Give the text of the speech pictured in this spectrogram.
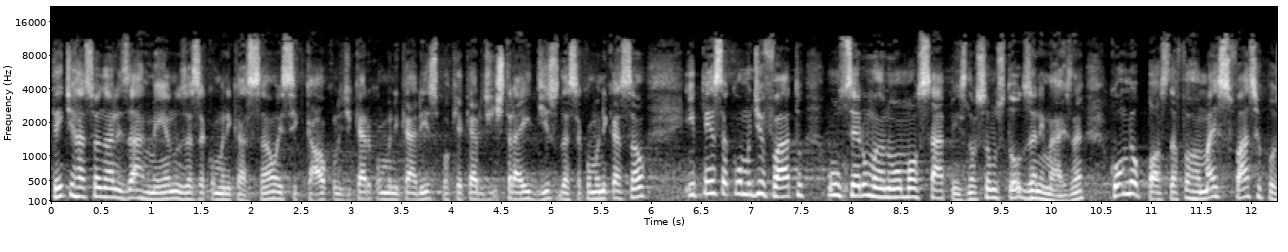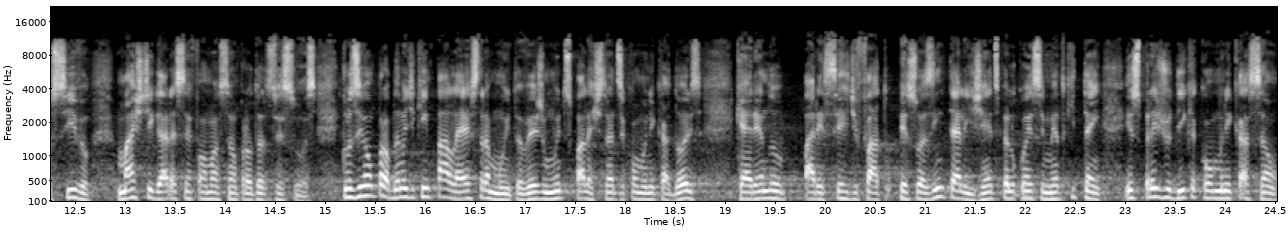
tente racionalizar menos essa comunicação, esse cálculo de quero comunicar isso porque quero extrair disso dessa comunicação e pensa como de fato um ser humano, um Homo sapiens. Nós somos todos animais, né? Como eu posso, da forma mais fácil possível, mastigar essa informação para outras pessoas? Inclusive, é um problema de quem palestra muito. Eu vejo muitos palestrantes e comunicadores querendo parecer de fato fato, pessoas inteligentes pelo conhecimento que têm. Isso prejudica a comunicação,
